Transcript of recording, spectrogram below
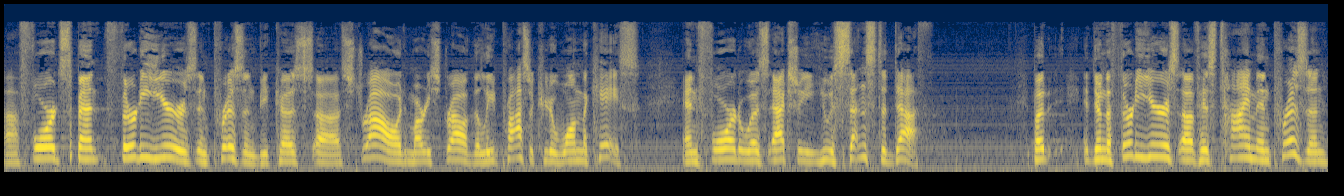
uh, Ford spent 30 years in prison because uh, Stroud, Marty Stroud, the lead prosecutor, won the case. And Ford was actually, he was sentenced to death. But during the 30 years of his time in prison,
